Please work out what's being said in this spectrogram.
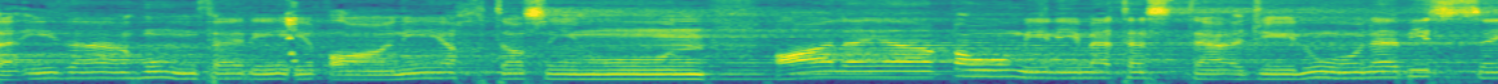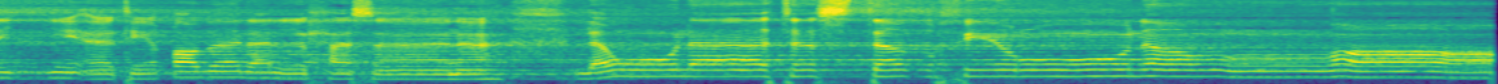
فإذا هم فريقان يختصمون قال يا قوم لم تستعجلون بالسيئة قبل الحسنة لولا تستغفرون الله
